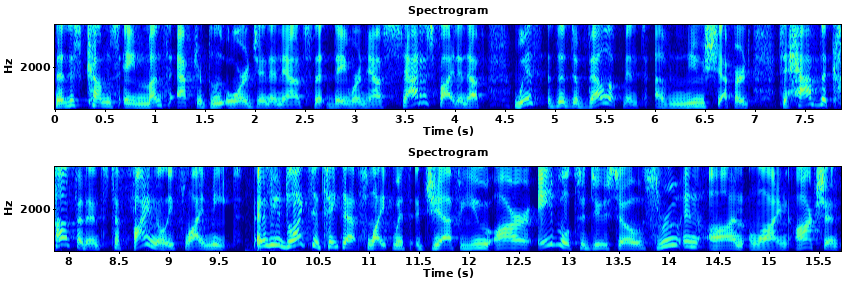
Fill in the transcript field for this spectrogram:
Now this comes a month after Blue Origin announced that they were now satisfied enough with the development of New Shepard to have the confidence to finally fly meet. And if you'd like to take that flight with Jeff, you are able to do so through an online auction,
